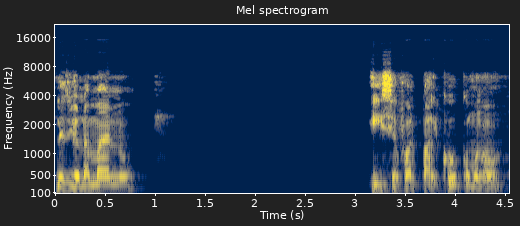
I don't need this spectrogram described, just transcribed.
les dio la mano y se fue al palco, como no,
